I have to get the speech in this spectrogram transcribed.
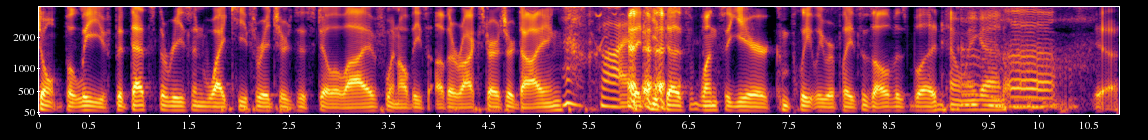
don't believe, but that's the reason why Keith Richards is still alive when all these other rock stars are dying. oh God. that he does once a year completely replaces all of his blood. Oh my god! Yeah.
